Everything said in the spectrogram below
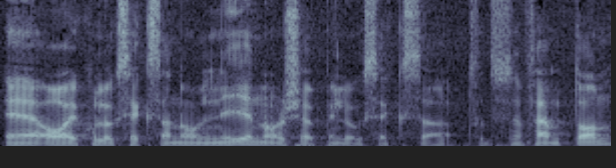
Eh, AIK låg sexa 09, Norrköping låg sexa 2015.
